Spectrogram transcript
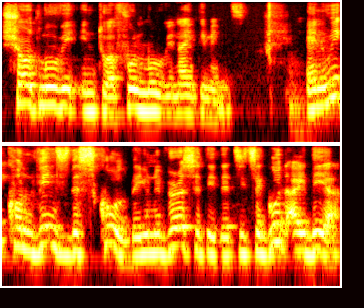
short movie into a full movie, 90 minutes. And we convinced the school, the university, that it's a good idea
